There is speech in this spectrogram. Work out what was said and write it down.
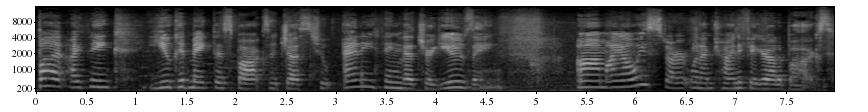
but I think you could make this box adjust to anything that you're using. Um, I always start when I'm trying to figure out a box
